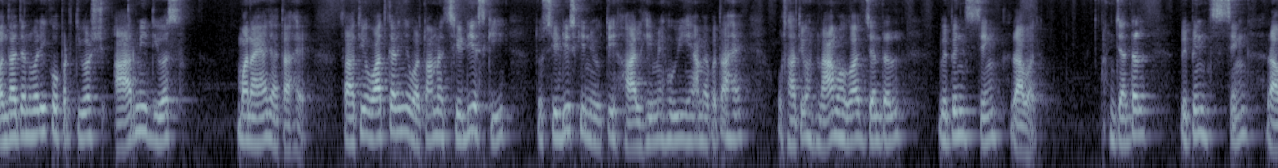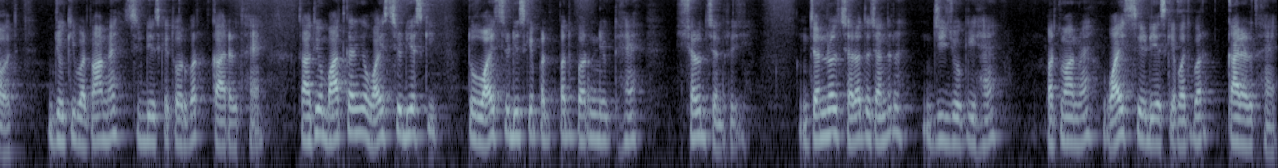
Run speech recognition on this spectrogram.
पंद्रह जनवरी को प्रतिवर्ष आर्मी दिवस मनाया जाता है। साथियों, बात करेंगे वर्तमान में सी की तो CDS की नियुक्ति हाल ही में हुई है, हमें पता है। और साथियों, नाम होगा जनरल विपिन सिंह रावत। जनरल विपिन सिंह रावत। जो कि वर्तमान में सीडीएस के तौर पर कार्यरत हैं। साथियों, बात करेंगे वाइस सीडीएस की तो वाइस सीडीएस के पद पद पर नियुक्त हैं शरद चंद्र जी। जनरल शरद चंद्र जी जो कि हैं, वर्तमान में वाइस सीडीएस के पद पर कार्यरत हैं।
